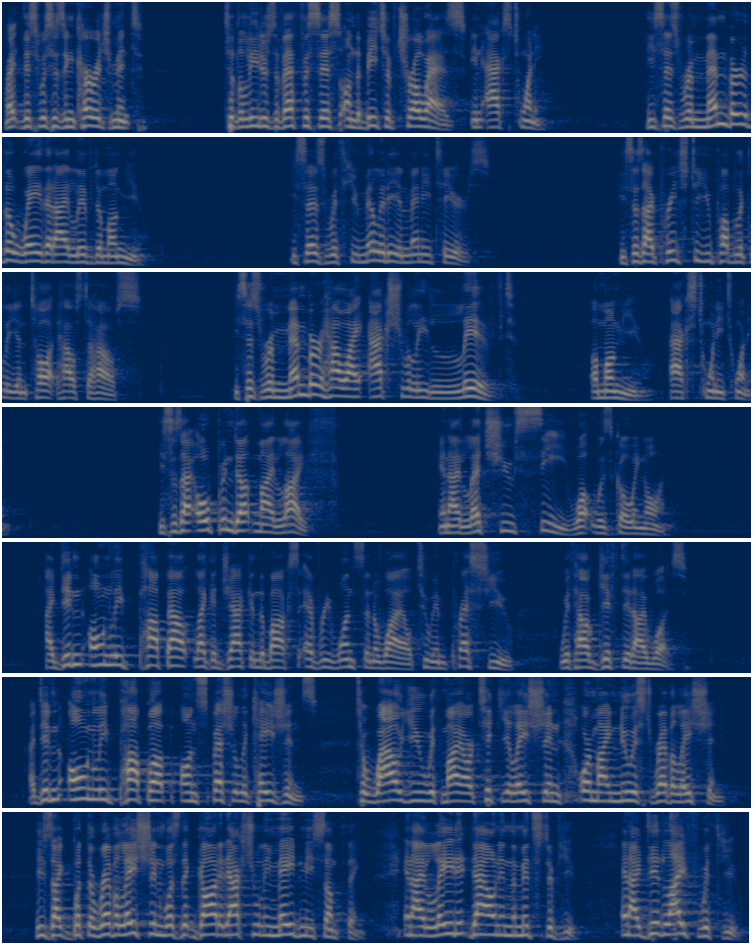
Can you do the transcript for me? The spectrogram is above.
Right? This was his encouragement to the leaders of Ephesus on the beach of Troas in Acts 20. He says, Remember the way that I lived among you. He says, with humility and many tears. He says, I preached to you publicly and taught house to house. He says, Remember how I actually lived among you. Acts 20 20. He says, I opened up my life and I let you see what was going on. I didn't only pop out like a jack in the box every once in a while to impress you with how gifted I was. I didn't only pop up on special occasions to wow you with my articulation or my newest revelation. He's like, but the revelation was that God had actually made me something, and I laid it down in the midst of you, and I did life with you.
